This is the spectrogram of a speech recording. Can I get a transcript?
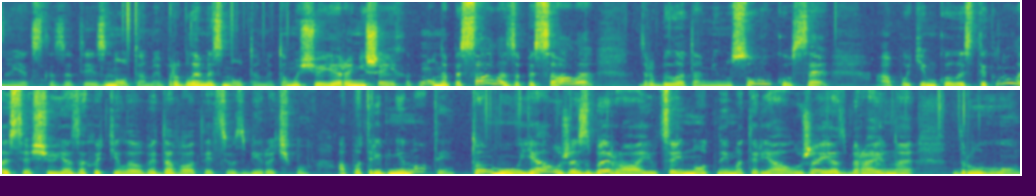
ну як сказати, з нотами, проблеми з нотами. Тому що я раніше їх ну, написала, записала, зробила там мінусовку, все. А потім, коли стикнулася, що я захотіла видавати цю збірочку, а потрібні ноти, тому я вже збираю цей нотний матеріал. Уже я збираю на другу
